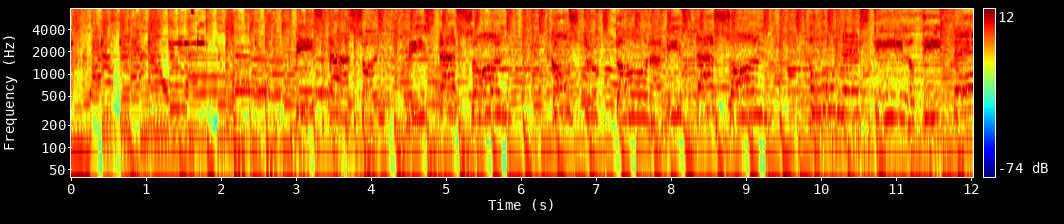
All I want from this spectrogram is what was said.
Vista Sol, Vista Sol, constructora Vista Sol, un estilo diferente,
